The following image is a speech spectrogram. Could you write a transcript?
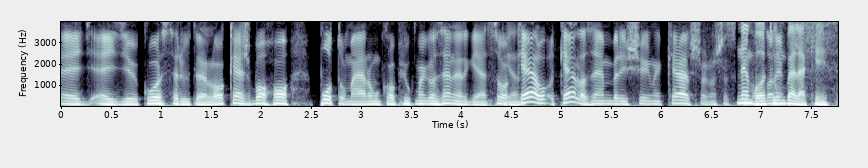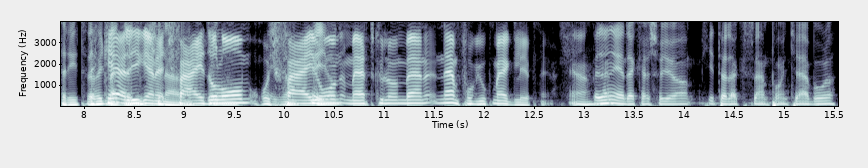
egy, egy korszerűtlen lakásba, ha potomáron kapjuk meg az energiát. Szóval kell, kell az emberiségnek, kell sajnos ezt Nem voltunk belekényszerítve. De hogy kell igen egy fájdalom, igen. hogy igen. fájjon, igen. mert különben nem fogjuk meglépni. Ja. Például érdekes, hogy a hitelek szempontjából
